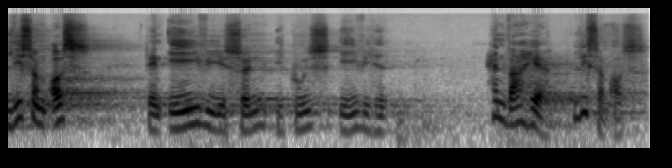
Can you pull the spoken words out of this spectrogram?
ligesom os, den evige søn i Guds evighed. Han var her, ligesom os.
